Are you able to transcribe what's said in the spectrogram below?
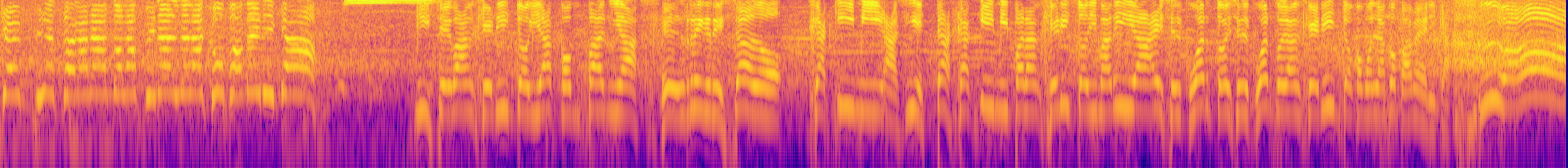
que empieza ganando la final de la Copa América. Y se va Angelito y acompaña el regresado Hakimi. Allí está Hakimi para Angelito Di María. Es el cuarto, es el cuarto de Angelito como en la Copa América. ¡Gol!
